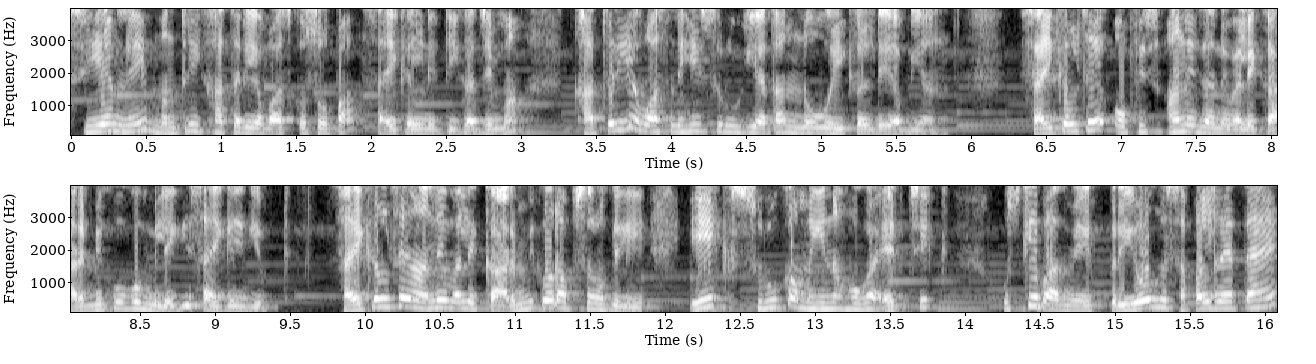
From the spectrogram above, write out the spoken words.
सीएम ने मंत्री खाचरी आवास को सौंपा, साइकिल नीति का जिम्मा। खाचरी आवास ने ही शुरू किया था नो व्हीकल डे अभियान। साइकिल से ऑफ़िस आने जाने वाले कार्मिकों को मिलेगी साइकिल गिफ्ट। साइकिल से आने वाले कार्मिक और अफसरों के लिए एक शुरू का महीना होगा ऐच्छिक। उसके बाद में प्रयोग सफल रहता है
